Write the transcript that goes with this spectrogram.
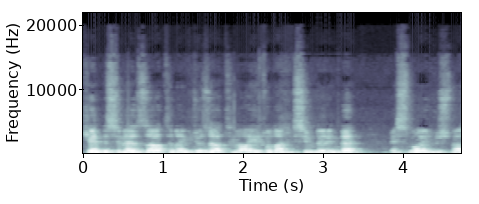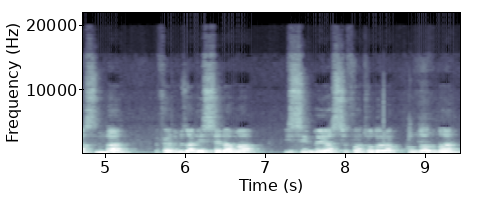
kendisine, zatına, yüce zatına ait olan isimlerinden, Esma-i Hüsna'sından Efendimiz Aleyhisselam'a isim veya sıfat olarak kullanılan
